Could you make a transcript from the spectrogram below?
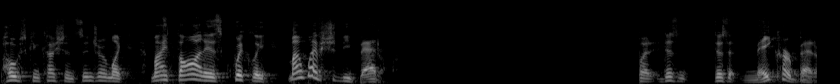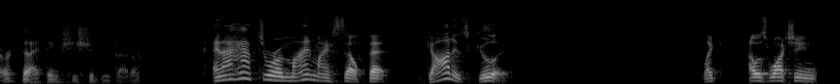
post concussion syndrome, like my thought is quickly, my wife should be better. But it doesn't does it make her better that I think she should be better. And I have to remind myself that God is good. Like I was watching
